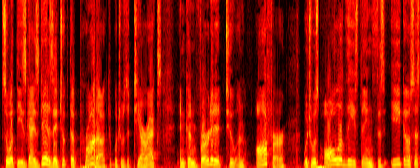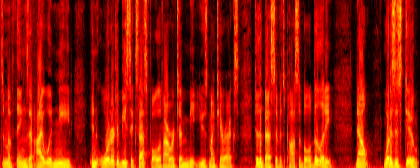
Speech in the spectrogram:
So what these guys did is they took the product, which was a TRX, and converted it to an offer, which was all of these things, this ecosystem of things that I would need in order to be successful if I were to meet, use my TRX to the best of its possible ability. Now, what does this do?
